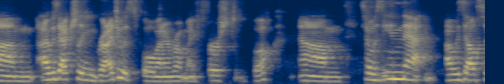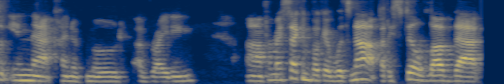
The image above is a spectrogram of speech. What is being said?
um, I was actually in graduate school when I wrote my first book. Um, so I was in that, I was also in that kind of mode of writing. Uh, for my second book, I was not, but I still love that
